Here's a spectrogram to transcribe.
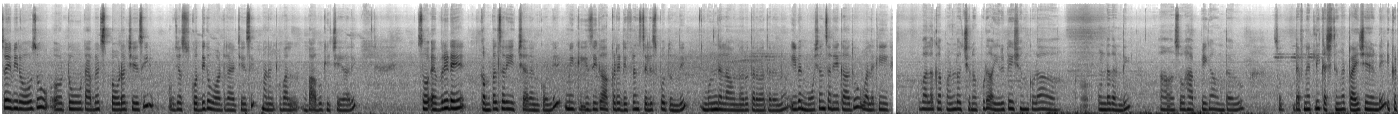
సో ఇవి రోజు టూ ట్యాబ్లెట్స్ పౌడర్ చేసి జస్ట్ కొద్దిగా వాటర్ యాడ్ చేసి మనకి వాళ్ళ బాబుకి ఇచ్చేయాలి. సో ఎవ్రీడే కంపల్సరీ ఇచ్చారనుకోండి మీకు ఈజీగా అక్కడే డిఫరెన్స్ తెలిసిపోతుంది. ముందు ఎలా ఉన్నారు. తర్వాత ఈవెన్ మోషన్స్ అనే కాదు వాళ్ళకి వాళ్ళకి ఆ పండ్లు వచ్చినప్పుడు ఆ ఇరిటేషన్ కూడా ఉండదండి. సో హ్యాపీగా ఉంటారు. సో డెఫినెట్లీ ఖచ్చితంగా ట్రై చేయండి. ఇక్కడ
